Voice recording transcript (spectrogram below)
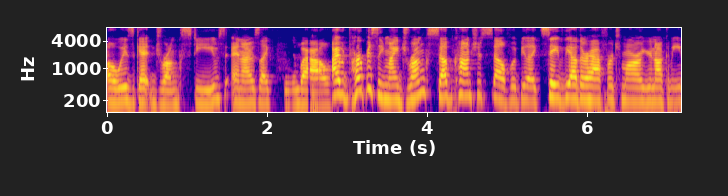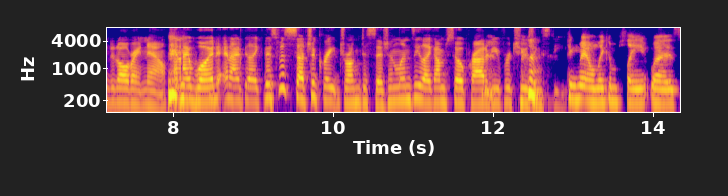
always get drunk Steve's. And I was like, wow. I would purposely, my drunk subconscious self would be like, save the other half for tomorrow. You're not going to eat it all right now. And I would. And I'd be like, this was such a great drunk decision, Lindsay. Like, I'm so proud of you for choosing Steve. I think my only complaint was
